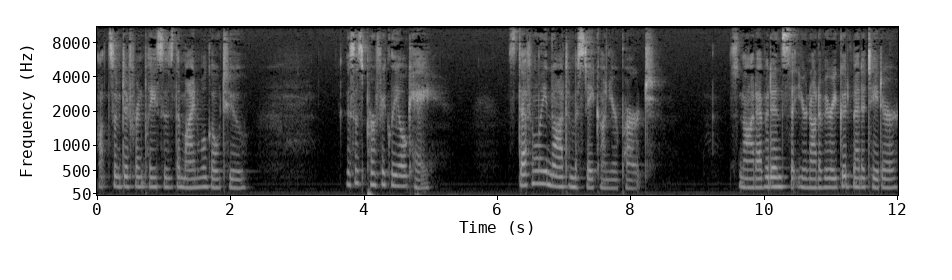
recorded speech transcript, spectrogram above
lots of different places the mind will go to. This is perfectly okay. It's definitely not a mistake on your part. It's not evidence that you're not a very good meditator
